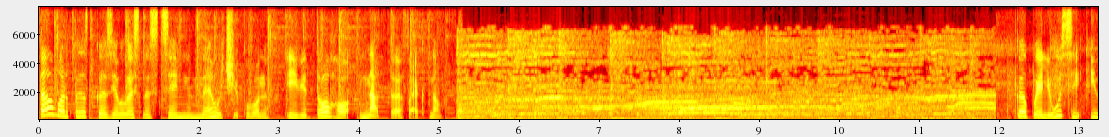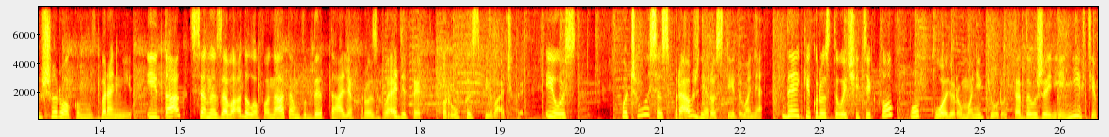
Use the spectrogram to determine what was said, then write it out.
Там артистка з'явилась на сцені неочікувано і від того надто ефектно. Капелюсі і в широкому вбранні. І так це не завадило фанатам в деталях розгледіти руки співачки. І ось почалося справжнє розслідування. Деякі користувачі TikTok по кольору манікюру та довжині нігтів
